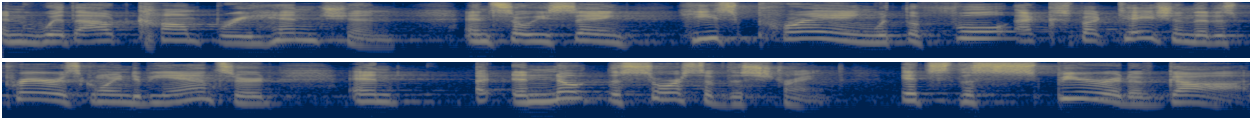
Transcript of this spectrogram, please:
and without comprehension. And so he's saying, he's praying with the full expectation that his prayer is going to be answered. And, uh, and note the source of the strength it's the Spirit of God.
